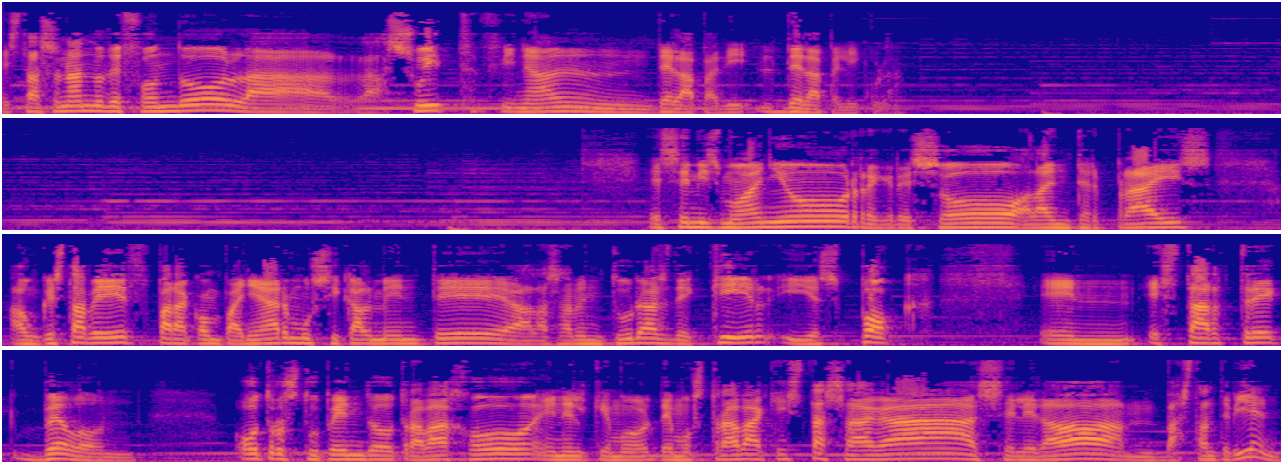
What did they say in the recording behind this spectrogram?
Está sonando de fondo la, suite final de la película. Ese mismo año regresó a la Enterprise, aunque esta vez para acompañar musicalmente a las aventuras de Kirk y Spock en Star Trek Bellon. Otro estupendo trabajo en el que demostraba que esta saga se le daba bastante bien.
